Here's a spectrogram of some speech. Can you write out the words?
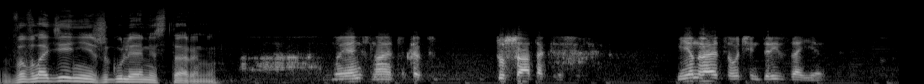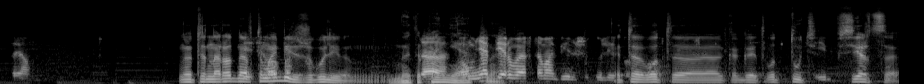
во владении «Жигулями» старыми. Ну, я не знаю, это как душа так решила. Мне нравится очень дрифт заезд. Прям. Ну, это народный Весело автомобиль послушать. «Жигули». Ну, это да, понятно. у меня первый автомобиль «Жигули». Это был. вот, а, как говорят, вот тут, И- в сердце.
